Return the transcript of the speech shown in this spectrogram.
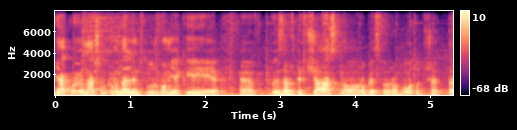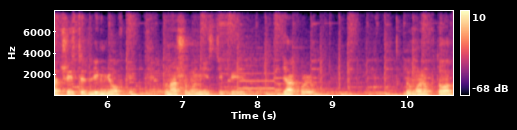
Дякую нашим комунальним службам, які е, завжди вчасно роблять свою роботу та чистять лівньовки в нашому місті Київ. Дякую. Думаю, хто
